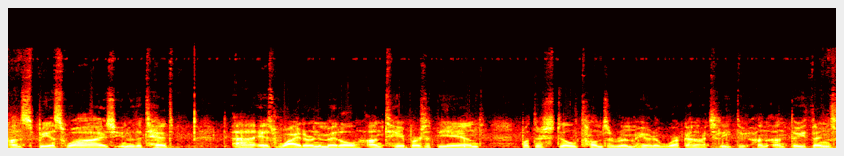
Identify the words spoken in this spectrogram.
and space wise, you know, the tent uh, is wider in the middle and tapers at the end but there's still tons of room here to work and actually do and, and do things.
